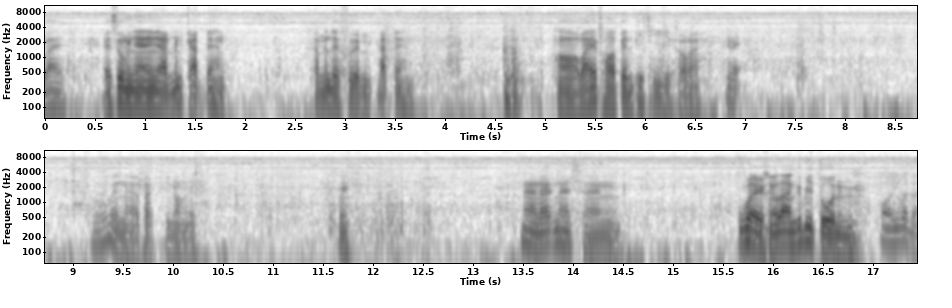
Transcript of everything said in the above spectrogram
ไว้ไอ้ซุ่มใหญ่ยัดมันกัดได้อหันถ้ามันได้ฝืนกัดได้อหันห่อไว้พอเป็นพิธีเขาว่าโอ้ยน่ารักพี่น้องเลยเว้ยน่ารักน่าชังไหวข้างล่างก็มีตัวหนึ่งอ๋ออยู่ว่าได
